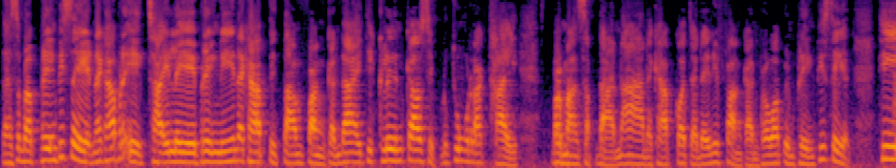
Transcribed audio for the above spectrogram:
แต่สำหรับเพลงพิเศษนะครับพระเอกชายเลเพลงนี้นะครับติดตามฟังกันได้ที่คลื่น 90 ลูกทุ่งรักไทยประมาณสัปดาห์หน้านะครับก็จะได้ได้ฟังกันเพราะว่าเป็นเพลงพิเศษที่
